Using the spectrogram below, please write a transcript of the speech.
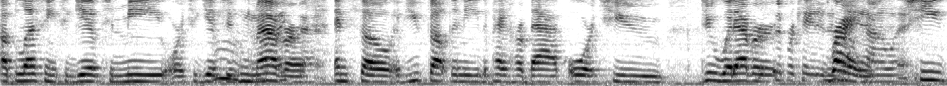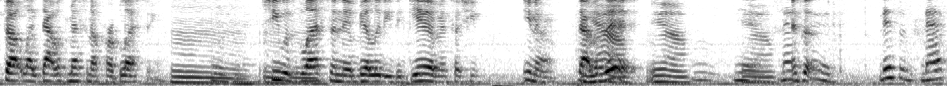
a blessing to give to me or to give to Mm, I like whomever. that. and so, if you felt the need to pay her back or to do whatever, Reciprocated in right, some kind of way. she felt like that was messing up her blessing. Mm-hmm. She was blessed in the ability to give, and so she, you know, that was it. Yeah. Yeah, Yeah. that's It's a- good. This is that's.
